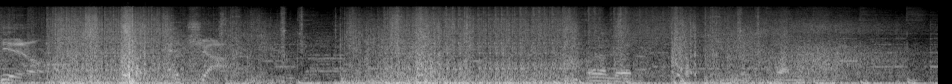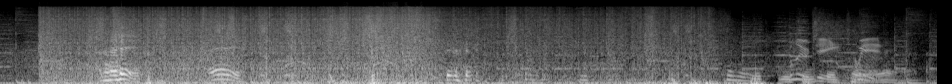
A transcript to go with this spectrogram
kill. Headshot. What a bit. Hey! Hey! Blue team win.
